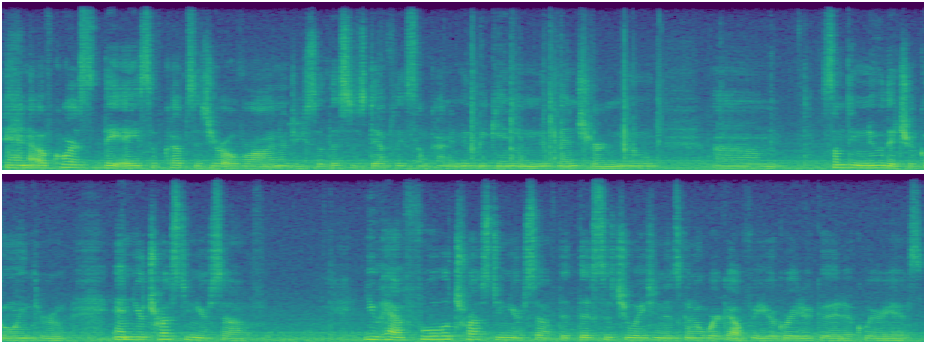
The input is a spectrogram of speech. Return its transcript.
And of course, the Ace of Cups is your overall energy. So this is definitely some kind of new beginning, new venture, new, um, something new that you're going through and you're trusting yourself. You have full trust in yourself that this situation is going to work out for your greater good, Aquarius.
